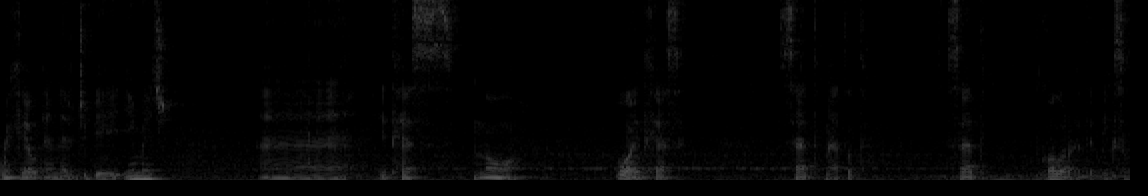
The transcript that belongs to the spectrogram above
We have an RGBA image. Uh, it has no oh it has set method set color at a pixel.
